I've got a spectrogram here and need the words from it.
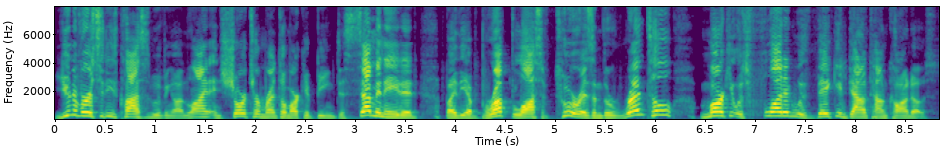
universities' classes moving online, and short term rental market being disseminated by the abrupt loss of tourism, the rental market was flooded with vacant downtown condos.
